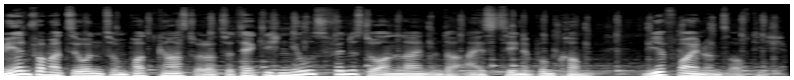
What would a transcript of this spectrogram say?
Mehr Informationen zum Podcast oder zur täglichen News findest du online unter eiszene.com. Wir freuen uns auf dich.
